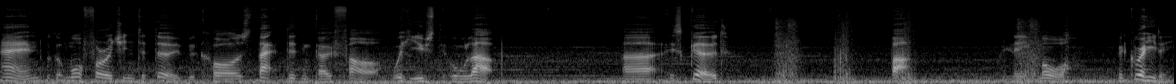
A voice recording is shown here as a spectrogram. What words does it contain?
and we've more foraging to do because that didn't go far. We used it all up. Uh, it's good but we need more. We're greedy.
